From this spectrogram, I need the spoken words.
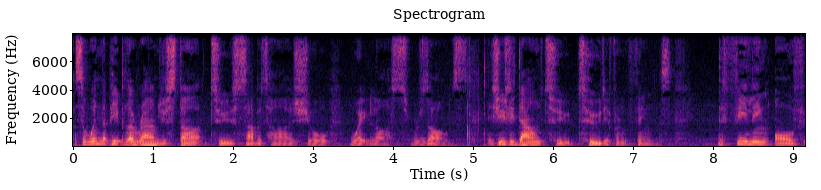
So, when the people around you start to sabotage your weight loss results, it's usually down to two different things the feeling of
